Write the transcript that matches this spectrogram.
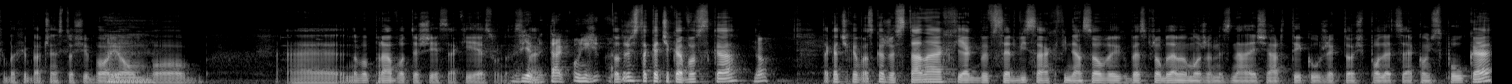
chyba, chyba często się boją, bo E, no bo prawo też jest jakie jest u nas. Wiemy, tak. tak nich... To też jest taka ciekawostka. No. Taka ciekawostka, że w Stanach jakby w serwisach finansowych bez problemu możemy znaleźć artykuł, że ktoś poleca jakąś spółkę,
